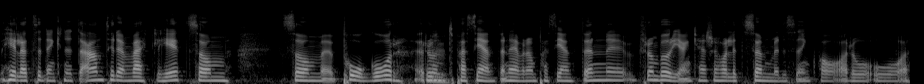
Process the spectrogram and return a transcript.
hela tiden knyta an till den verklighet som som pågår runt mm. patienten, även om patienten från början kanske har lite sömnmedicin kvar och, och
